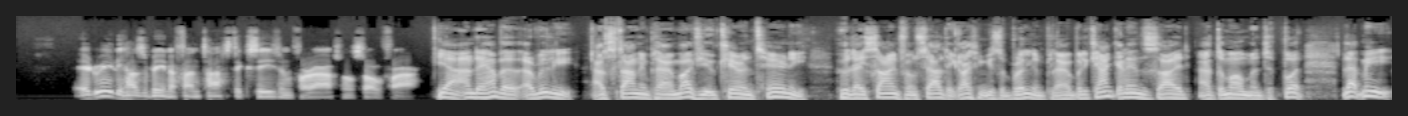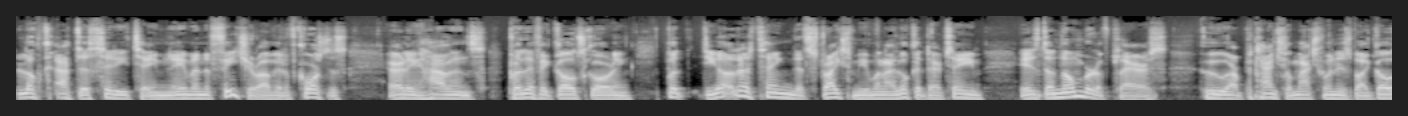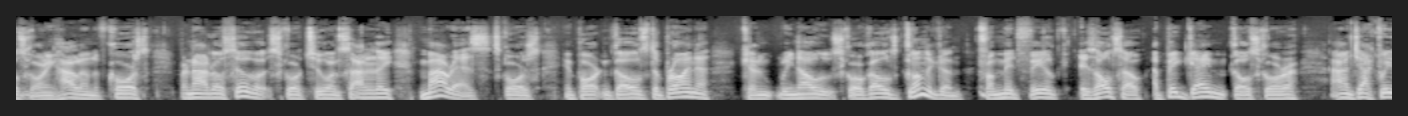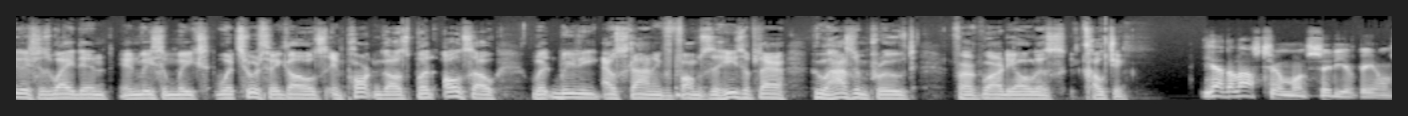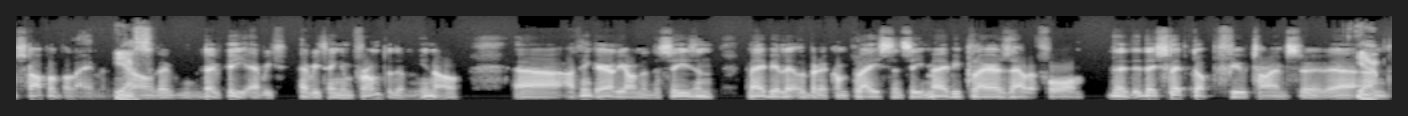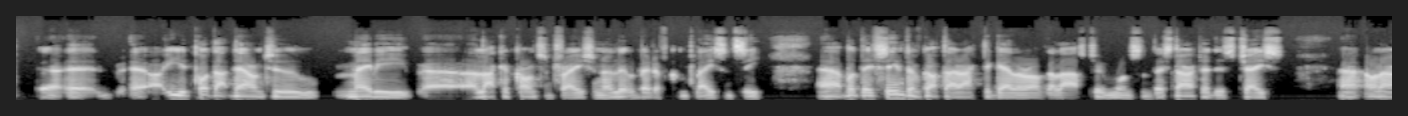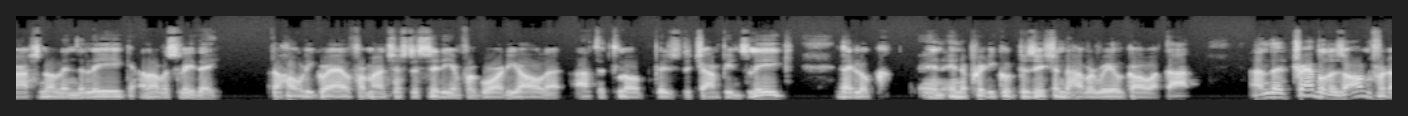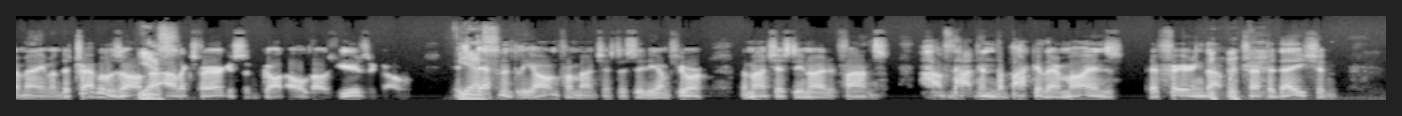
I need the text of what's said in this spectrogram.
it really has been a fantastic season for Arsenal so far. Yeah, and they have a, a really outstanding player, in my view, Kieran Tierney, who they signed from Celtic. I think he's a brilliant player, but he can't get inside at the moment. But let me look at the City team, name, and the feature of it, of course, is Erling Haaland's prolific goal scoring. But the other thing that strikes me when I look at their team is the number of players who are potential match winners by goal scoring. Haaland, of course. Bernardo Silva scored two on Saturday. Mahrez scores important goals. De Bruyne can, we know, score goals. Gundogan from midfield is also a big game goal scorer. And Jack Grealish has weighed in in recent weeks with two or three goals, important goals, but also with really outstanding performances. He's a player who has improved for Guardiola's coaching. Yeah, the last two months, City have been unstoppable. Eamon. Yes. You know, they've they've beat every everything in front of them. You know, uh, I think early on in the season, maybe a little bit of complacency, maybe players out of form. They, they slipped up a few times. Uh, yeah. And uh, uh, you'd put that down to maybe uh, a lack of concentration, a little bit of complacency. Uh, but they seem to have got their act together over the last two months, and they started this chase uh, on Arsenal in the league, and obviously the the holy grail for Manchester City and for Guardiola at the club is the Champions League. They look in, in a pretty good position to have a real go at that. And the treble is on for them, Eamon. The treble is on yes. that Alex Ferguson got all those years ago. It's yes. definitely on for Manchester City. I'm sure the Manchester United fans have that in the back of their minds. They're fearing that with trepidation.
